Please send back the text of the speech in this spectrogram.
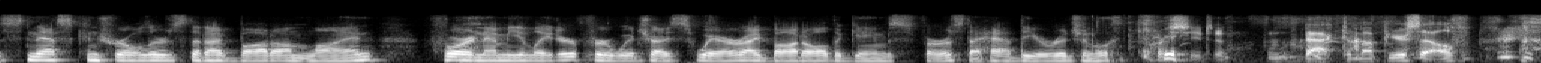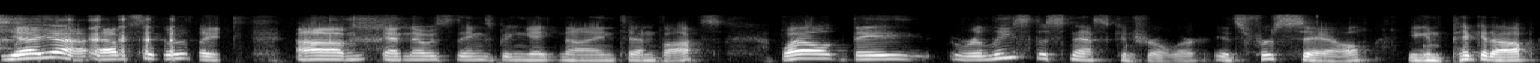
SNES controllers that I've bought online for an emulator for which I swear I bought all the games first. I had the original. Of course you did. Backed them up yourself. yeah, yeah, absolutely. Um, and those things being eight, nine, ten bucks. Well, they released the SNES controller. It's for sale. You can pick it up.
